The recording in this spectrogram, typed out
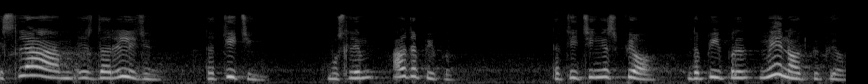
Islam is the religion, the teaching. Muslim are the people. The teaching is pure. The people may not be pure.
